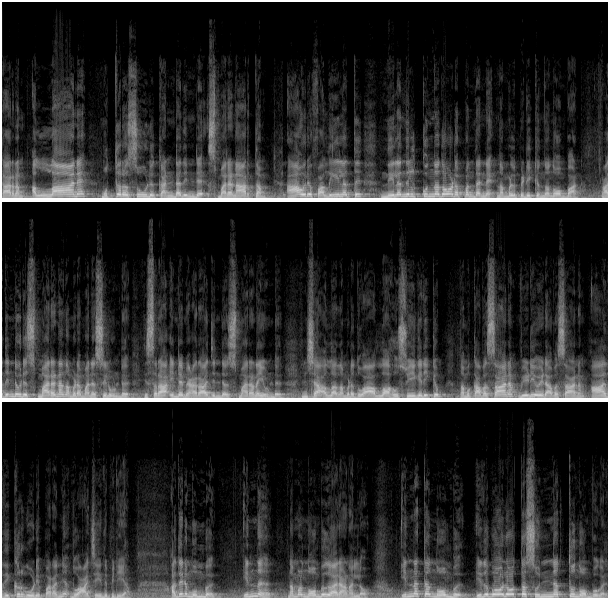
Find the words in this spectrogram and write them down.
കാരണം അള്ളാനെ മുത്ത് റസൂൽ കണ്ടതിന്റെ സ്മരണാർത്ഥം ആ ഒരു ഫലീലത്ത് നിലനിൽക്കുന്നതോടൊപ്പം തന്നെ നമ്മൾ പിടിക്കുന്ന നോമ്പാണ്. അതിന്റെ ഒരു സ്മരണ നമ്മുടെ മനസ്സിലുണ്ട്. ഇസ്രാഇന്റെ മെഹറാജിന്റെ സ്മരണയുണ്ട്. ഇൻഷാ അള്ളാഹ് നമ്മുടെ ദ്വാ അള്ളാഹു സ്വീകരിക്കും. നമുക്ക് അവസാനം വീഡിയോയുടെ അവസാനം ആ ദിക്ർ കൂടി പറഞ്ഞ് ദ്വാ ചെയ്ത് പിരിയാം. അതിനു മുമ്പ് ഇന്ന് നമ്മൾ നോമ്പുകാരാണല്ലോ. ഇന്നത്തെ നോമ്പ് ഇതുപോലത്തെ സുന്നത്തു നോമ്പുകൾ.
